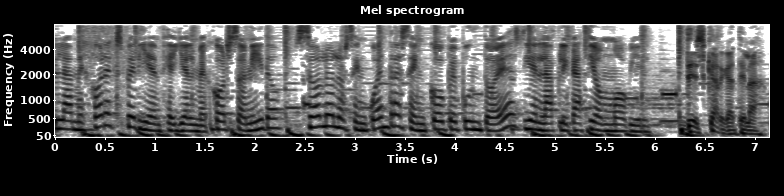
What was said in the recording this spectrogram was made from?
la mejor experiencia y el mejor sonido solo los encuentras en cope.es y en la aplicación móvil. Descárgatela.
